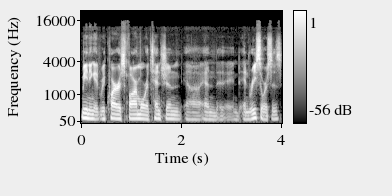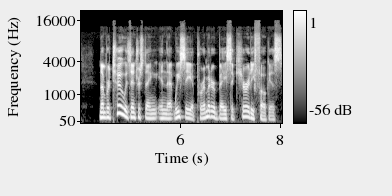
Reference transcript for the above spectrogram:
meaning it requires far more attention uh, and, and, and resources. Number two is interesting in that we see a perimeter based security focus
